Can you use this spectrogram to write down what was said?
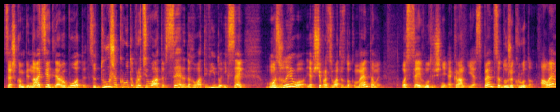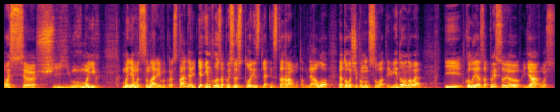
це ж комбінація для роботи. Це дуже круто працювати, все, редагувати відео, Excel. Можливо, якщо працювати з документами, ось цей внутрішній екран і Pen це дуже круто. Але ось е, в моїх. В моєму сценарії використання я інколи записую сторіс для інстаграму, там для Алло, для того, щоб анонсувати відео нове. І коли я записую, я ось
